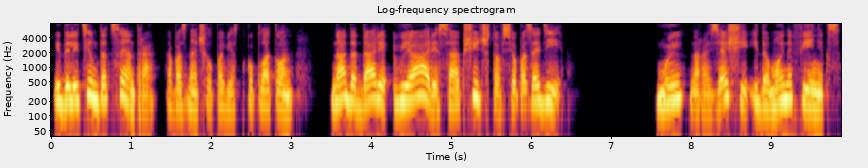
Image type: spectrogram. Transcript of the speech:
и долетим до центра», — обозначил повестку Платон. «Надо Даре Виаре сообщить, что все позади». «Мы на Разящий и домой на Феникс»,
